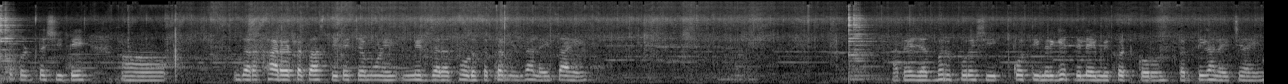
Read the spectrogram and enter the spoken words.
सुकट तशी ते जरा खारटच असते त्याच्यामुळे मीठ जरा थोडंसं कमीच घालायचं आहे. आता ह्याच्यात भरपूर अशी कोथिंबीर घेतलेली आहे मी कट करून तर ती घालायची आहे.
